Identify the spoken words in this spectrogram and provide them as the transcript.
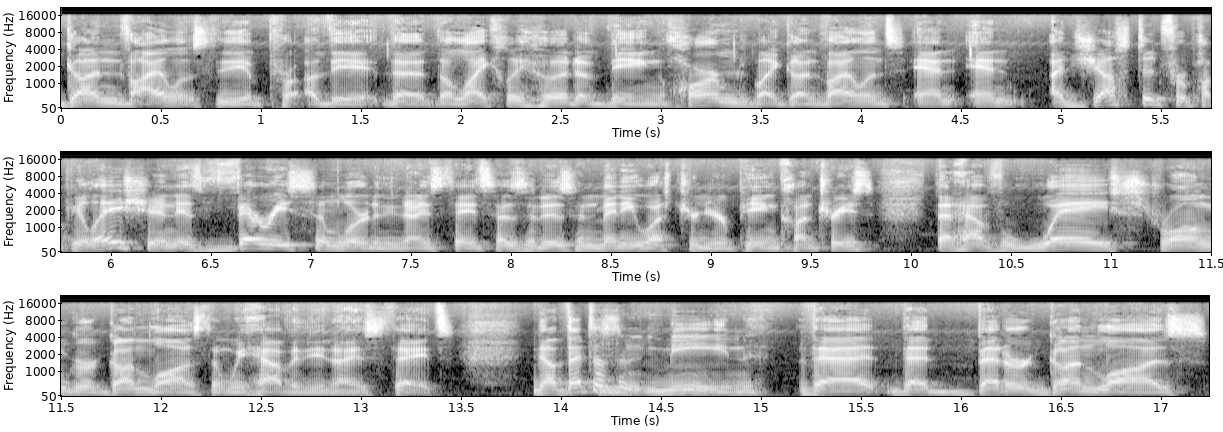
gun violence, the, the, the, the, likelihood of being harmed by gun violence, and, and adjusted for population is very similar to the United States as it is in many Western European countries that have way stronger gun laws than we have in the United States. Now, that doesn't mean that, that better gun laws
